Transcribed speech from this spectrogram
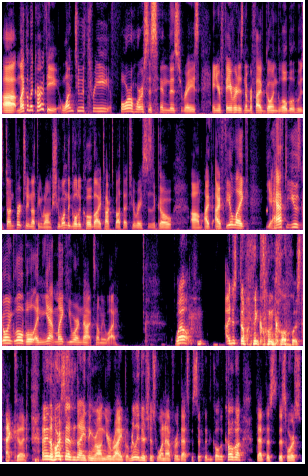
Uh, Michael McCarthy, one, two, three, four horses in this race, and your favorite is number five, Going Global, who's done virtually nothing wrong. She won the Goldikova. I talked about that two races ago. Um, I, I feel like you have to use Going Global, and yet, Mike, you are not. Tell me why. Well, I just don't think Going Global is that good. I mean, the horse hasn't done anything wrong. You're right, but really, there's just one effort. That's specifically the Goldikova that this this horse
